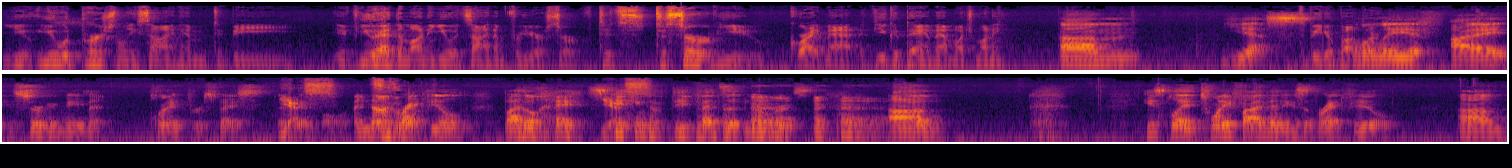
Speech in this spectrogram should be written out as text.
You you would personally sign him to be if you had the money, you would sign him for your serve to to serve you, right, Matt? If you could pay him that much money, Um, yes. To be your butler. Only if I serving me meant playing first base. Yes. baseball. And not right right. field. By the way, speaking of defensive numbers, um, he's played 25 innings of right field. Um,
